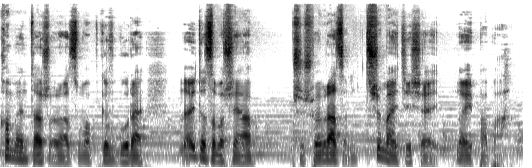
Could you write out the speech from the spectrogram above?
komentarz oraz łapkę w górę. No i do zobaczenia przyszłym razem. Trzymajcie się, no i papa. Pa.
